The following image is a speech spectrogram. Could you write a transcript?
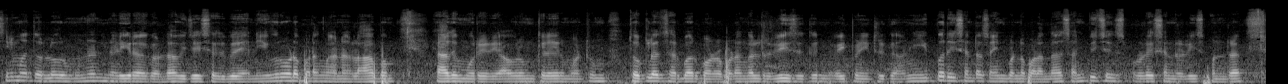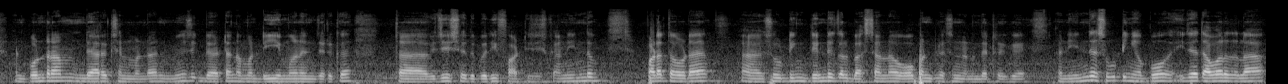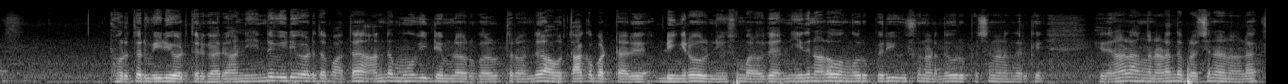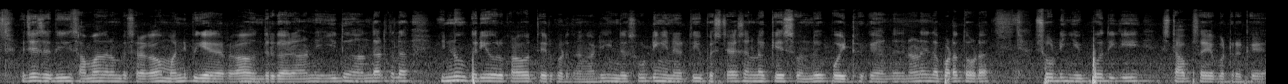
Cinema துறையில் ஒரு முன்னணி நடிகராக இருக்கிறதா விஜய் சேதுபதி. அண்ட் இவரோட படங்களான லாபம் யாதும் முறையர் யாவரும் கிளையர் மற்றும் தொக்லத் சர்பார் போன்ற படங்கள் ரிலீஸுக்கு வெயிட் பண்ணிட்டு இருக்கு அண்ட் இப்போ ரீசெண்டாக சைன் பண்ண படம் தான் சன் பிக்சர்ஸ் ப்ரொடக்ஷன் ரிலீஸ் பண்ணுற அண்ட் பொன்ராம் டைரக்ஷன் பண்ணுற அண்ட் மியூசிக் டேரக்டர் நம்ம D Imman the Vijay Sethupathi forty six and இந்த படத்தோட ஷூட்டிங் திண்டுக்கல் பஸ் ஸ்டாண்டில் ஓப்பன் பிளேஸ் நடந்துகிட்ருக்கு அண்ட் இந்த ஷூட்டிங் அப்போது இதை தவறுதலாக ஒருத்தர் வீடியோ எடுத்திருக்காரு. அண்ட் இந்த வீடியோ எடுத்த பார்த்தா அந்த மூவி டீமில் ஒரு ஒருத்தர் வந்து அவர் தாக்கப்பட்டார் அப்படிங்கிற ஒரு நியூஸும் பரவுது அண்ட் இதனால அங்கே ஒரு பெரிய இஷ்யூ நடந்து ஒரு பிரச்சனை நடந்திருக்கு. இதனால் அங்கே நடந்த பிரச்சனைனால விஜய் சதி சமாதானம் பேசுகிறதுக்காக மன்னிப்பு கேட்கறதுக்காக வந்திருக்காரு. அண்ட் இது அந்த இடத்துல இன்னும் பெரிய ஒரு கலவரத்தை ஏற்படுத்தினங்காட்டி இந்த ஷூட்டிங்கை நிறுத்தி இப்போ ஸ்டேஷனில் கேஸ் வந்து போயிட்டுருக்கு அண்ட் இதனால் இந்த படத்தோட ஷூட்டிங் இப்போதைக்கு ஸ்டாப் செய்யப்பட்டிருக்கு.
